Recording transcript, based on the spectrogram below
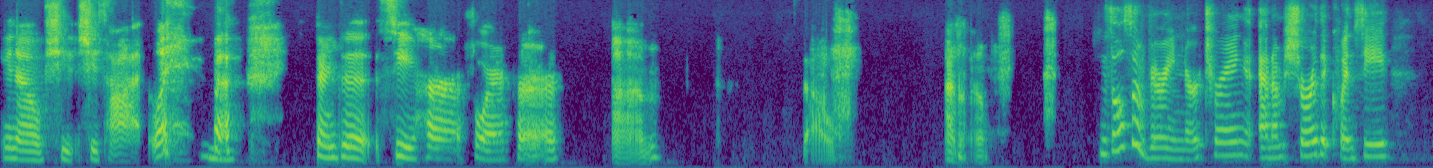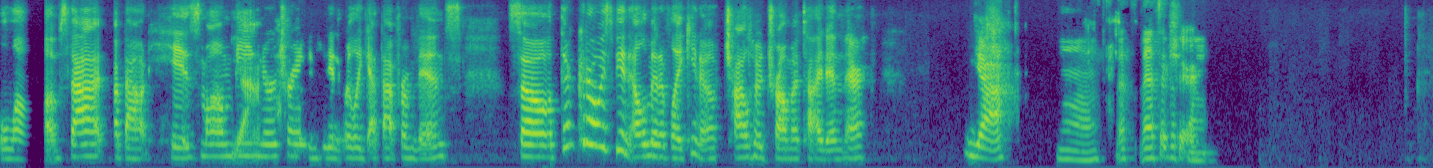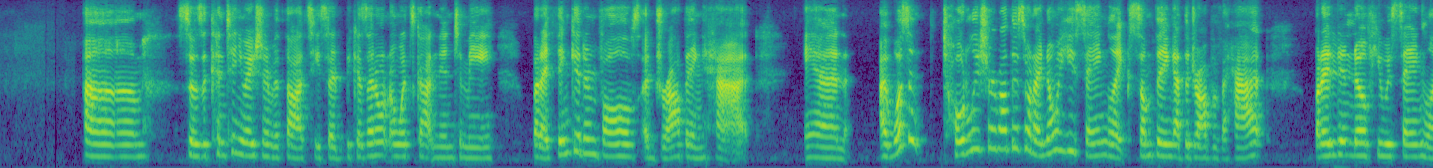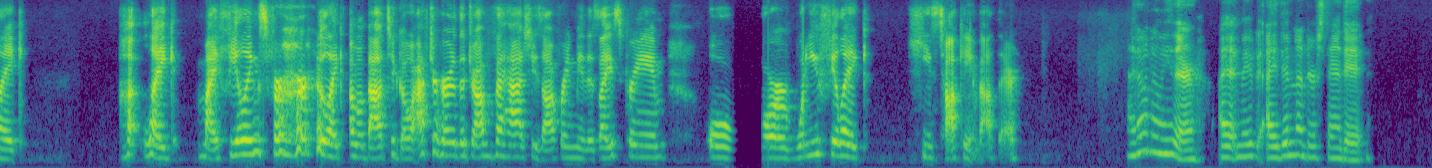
you know, she she's hot. Like Mhm. starting to see her for her. Um, so I don't know. He's also very nurturing, and I'm sure that Quincey loves that about his mom being Yeah. nurturing, and he didn't really get that from Vince. So there could always be an element of like, you know, childhood trauma tied in there. Yeah. Yeah, that's that's a For good sure. point. Um, so as a continuation of the thoughts, he said, because I don't know what's gotten into me, but I think it involves a dropping hat. And I wasn't totally sure about this one. I know he's saying like something at the drop of a hat, but I didn't know if he was saying like uh, like my feelings for her, like I'm about to go after her at the drop of a hat, she's offering me this ice cream, or or what do you feel like he's talking about there? I don't know either. I maybe I didn't understand it.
